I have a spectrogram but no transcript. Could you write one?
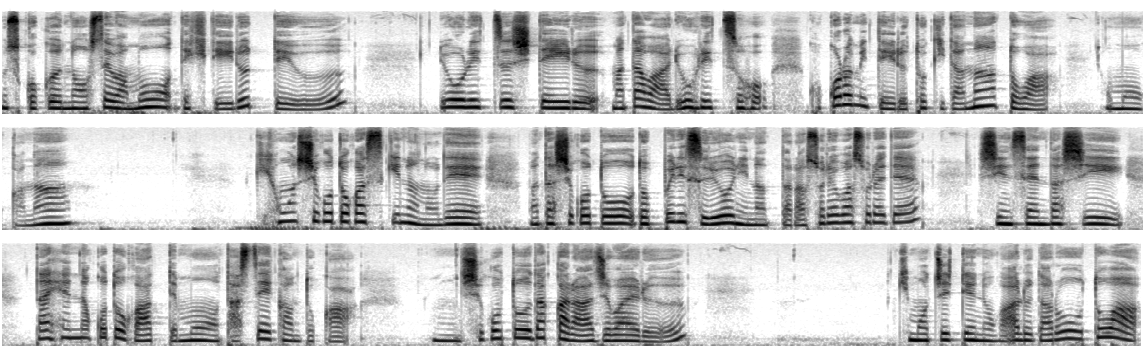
息子くんのお世話もできているっていう両立しているまたは両立を試みている時だなとは思うかな。基本仕事が好きなのでまた仕事をどっぷりするようになったらそれはそれで新鮮だし大変なことがあっても達成感とか、うん、仕事だから味わえる気持ちっていうのがあるだろうとは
